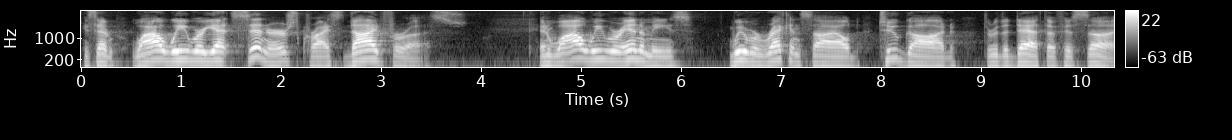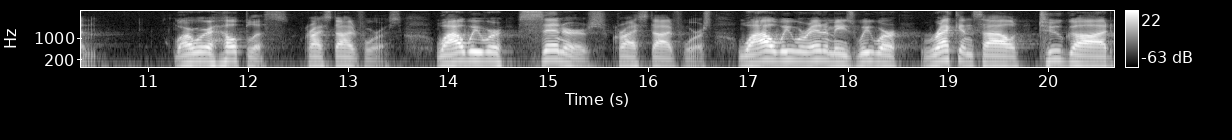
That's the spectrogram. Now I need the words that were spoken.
He said, While we were yet sinners, Christ died for us. And while we were enemies, we were reconciled to God through the death of his Son. While we were helpless, Christ died for us. While we were sinners, Christ died for us. While we were enemies, we were reconciled to God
